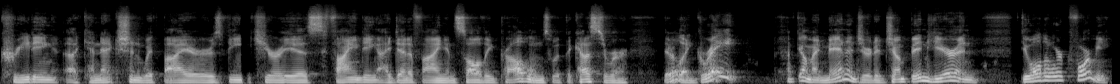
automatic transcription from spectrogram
creating a connection with buyers, being curious, finding, identifying, and solving problems with the customer, they're like, great. I've got my manager to jump in here and do all the work for me.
